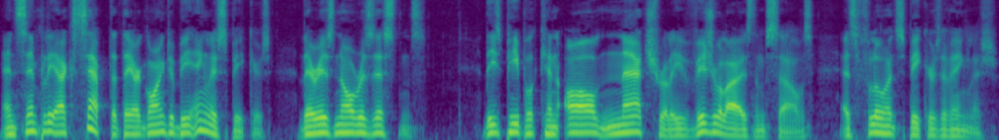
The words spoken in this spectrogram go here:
and simply accept that they are going to be English speakers. There is no resistance. These people can all naturally visualize themselves as fluent speakers of English.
